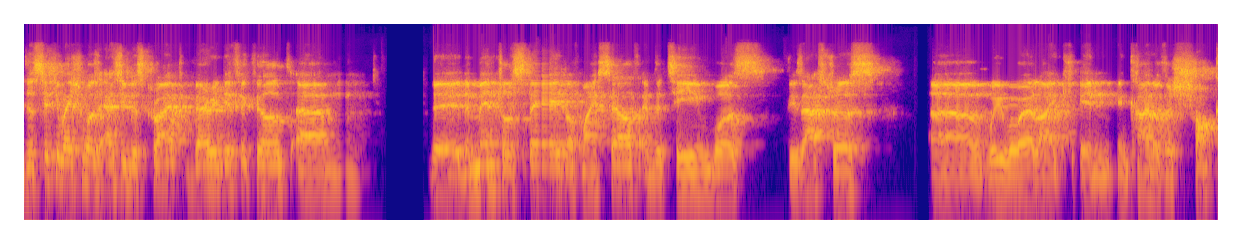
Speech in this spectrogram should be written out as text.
the situation was, as you described, very difficult. Um, the, the mental state of myself and the team was disastrous uh, we were like in, in kind of a shock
